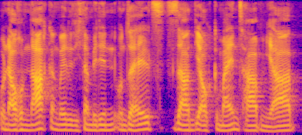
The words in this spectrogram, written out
Und auch im Nachgang, wenn du dich dann mit denen unterhältst, sagen die auch gemeint haben, ja,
